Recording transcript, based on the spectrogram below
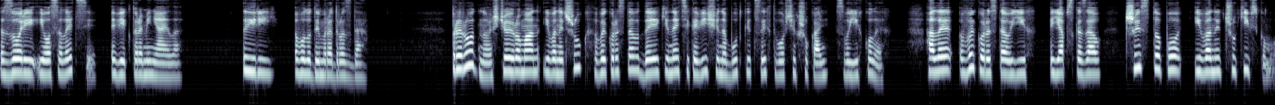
Зорі і Оселедці Віктора Міняйла, Ірій Володимира Дрозда. Природно, що й Роман Іваничук використав деякі найцікавіші набутки цих творчих шукань своїх колег, але використав їх, я б сказав, чисто по Іваничуківському,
